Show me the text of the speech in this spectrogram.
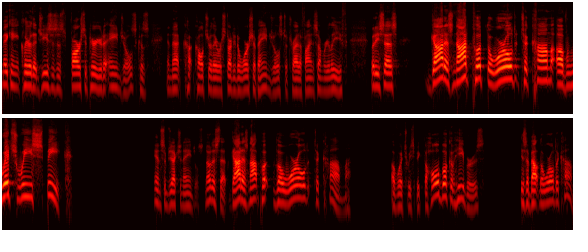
making it clear that Jesus is far superior to angels, because in that cu- culture they were starting to worship angels to try to find some relief. But he says, God has not put the world to come of which we speak in subjection to angels. Notice that. God has not put the world to come of which we speak. The whole book of Hebrews is about the world to come.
